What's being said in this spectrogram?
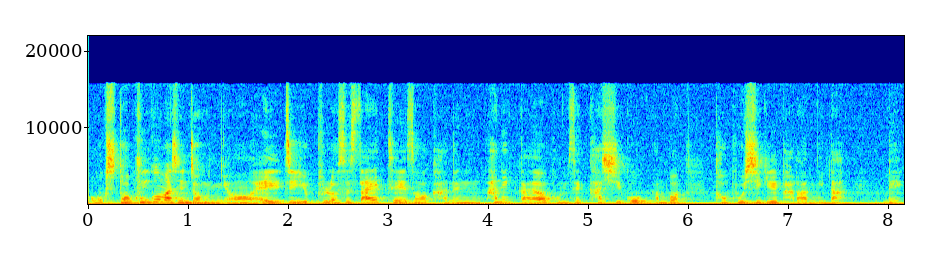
혹시 더 궁금하신 점은요 LG U 플러스 사이트에서 가능하니까요 검색하시고 한번 더 보시길 바랍니다. 네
